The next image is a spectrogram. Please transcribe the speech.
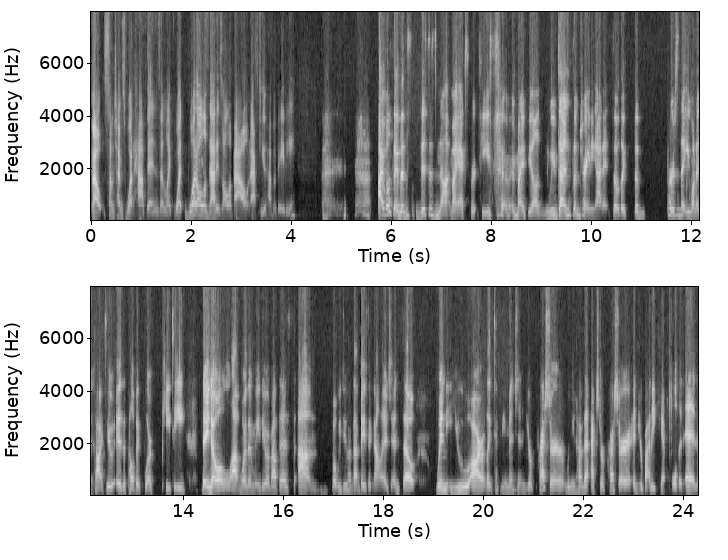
about sometimes what happens and like what what all of that is all about after you have a baby? I will say this this is not my expertise in my field. We've done some training on it. So like the person that you want to talk to is a pelvic floor PT. They know a lot more than we do about this, um, but we do have that basic knowledge. And so when you are like Tiffany mentioned, your pressure, when you have that extra pressure and your body can't hold it in,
